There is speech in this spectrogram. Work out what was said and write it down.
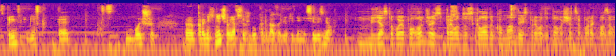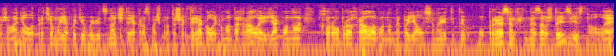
В принципе, мне сказать больше про них нечего, я все жду, когда заб'є Євгеній Селезньов. Я з тобою погоджуюсь з приводу складу команди і з приводу того, що це боротьба за виживання, але при цьому я б хотів би відзначити якраз матч проти Шахтаря, коли команда грала, і як вона хоробро грала, вона не боялася навіть іти у пресинг не завжди, звісно, але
